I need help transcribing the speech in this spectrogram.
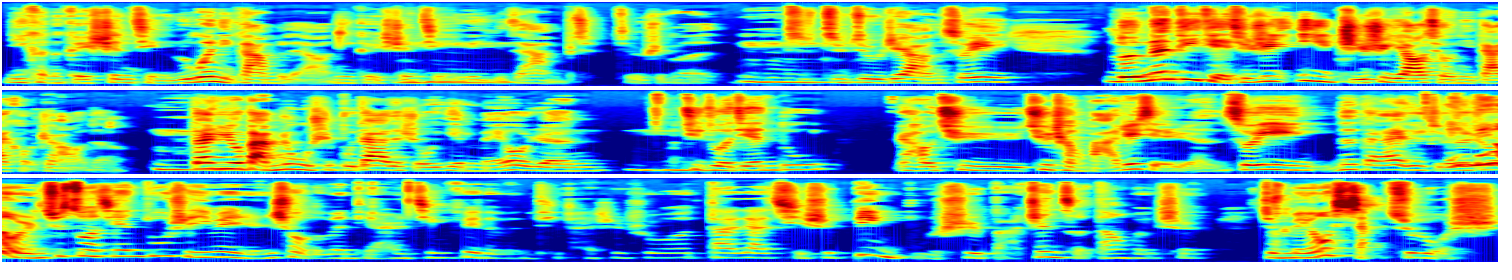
你可能可以申请，如果你干不了，你可以申请一个 exempt，就是什么，就就就是这样的。所以。伦敦地铁其实一直是要求你戴口罩的，但是有百分之五十不戴的时候，也没有人去做监督，然后去去惩罚这些人。所以那大家也就觉得，没有人去做监督，是因为人手的问题，还是经费的问题，还是说大家其实并不是把政策当回事儿，就没有想去落实？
